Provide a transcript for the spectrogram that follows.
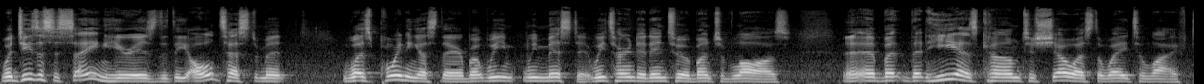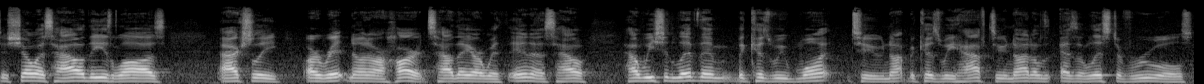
what Jesus is saying here is that the Old Testament was pointing us there, but we, we missed it. We turned it into a bunch of laws. Uh, uh, but that He has come to show us the way to life, to show us how these laws actually are written on our hearts, how they are within us, how how we should live them because we want to, not because we have to, not a, as a list of rules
